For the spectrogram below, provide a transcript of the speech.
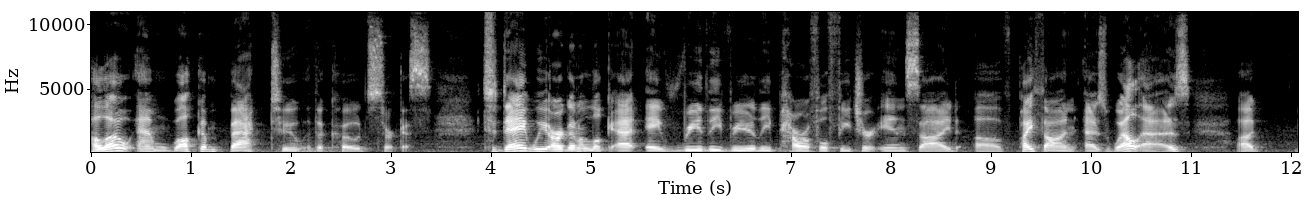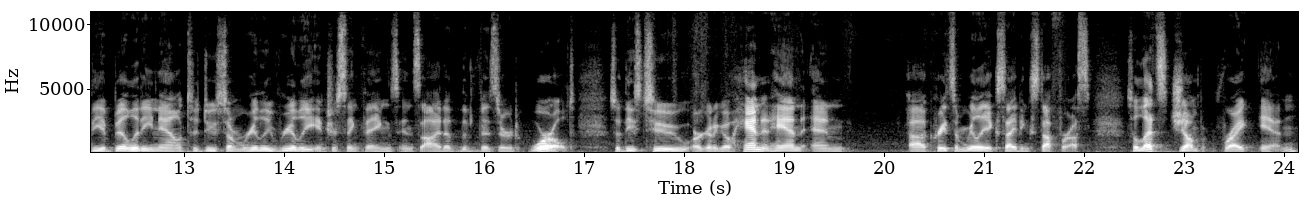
Hello and welcome back to the Code Circus. Today we are going to look at a really, really powerful feature inside of Python as well as uh, the ability now to do some really, really interesting things inside of the Vizard world. So these two are going to go hand in hand and uh, create some really exciting stuff for us. So let's jump right in.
